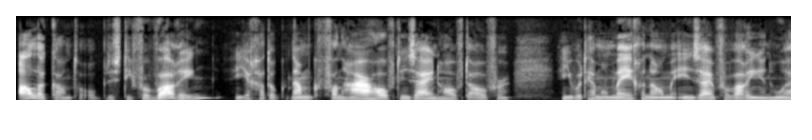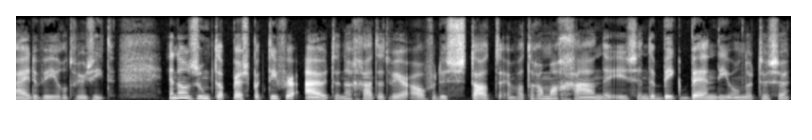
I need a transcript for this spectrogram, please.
alle kanten op. Dus die verwarring, je gaat ook namelijk van haar hoofd in zijn hoofd over. En je wordt helemaal meegenomen in zijn verwarring en hoe hij de wereld weer ziet. En dan zoomt dat perspectief weer uit en dan gaat het weer over de stad en wat er allemaal gaande is. En de Big Ben die ondertussen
